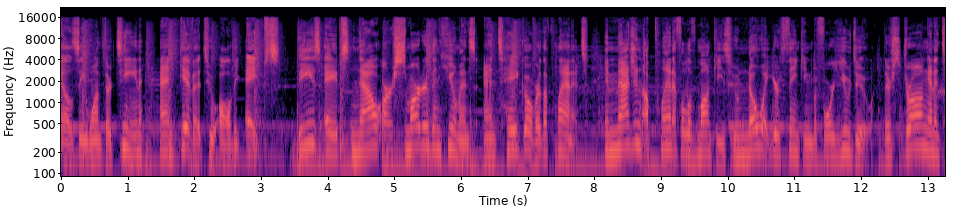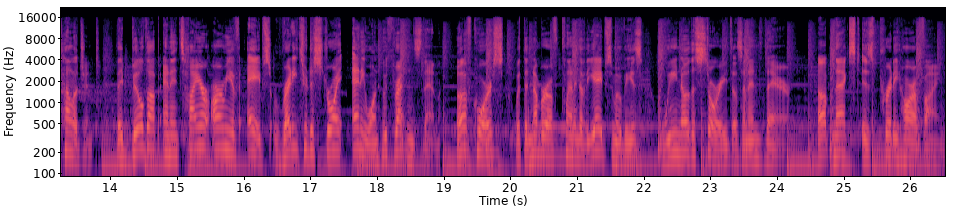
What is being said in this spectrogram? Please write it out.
ALZ-113, and give it to all the apes. These apes now are smarter than humans and take over the planet. Imagine a planet full of monkeys who know what you're thinking before you do. They're strong and intelligent. They build up an entire army of apes ready to destroy anyone who threatens them. Of course, with the number of Planet of the Apes movies, we know the story doesn't end there. Up next is pretty horrifying.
